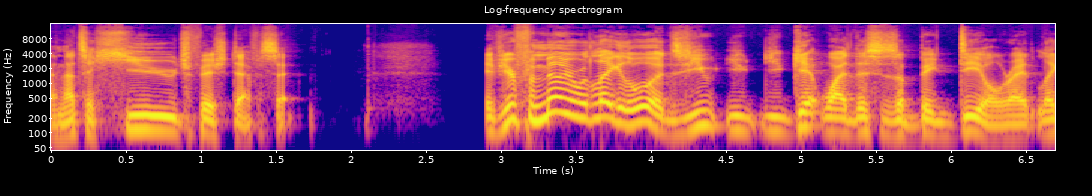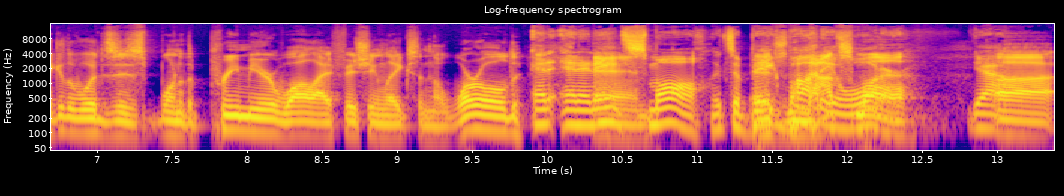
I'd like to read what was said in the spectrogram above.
And that's a huge fish deficit. If you're familiar with Lake of the Woods, you, you you get why this is a big deal, right? Lake of the Woods is one of the premier walleye fishing lakes in the world. And, and it ain't And small, it's a big it's body of small. water. Yeah. Uh,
